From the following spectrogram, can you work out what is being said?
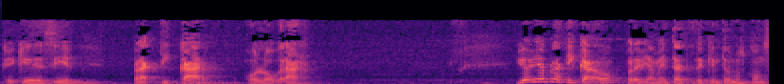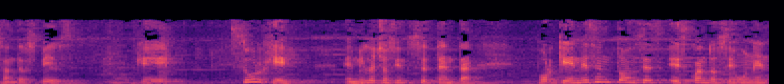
que quiere decir practicar o lograr. Yo había platicado previamente, antes de que entremos con Sanders Peirce, que surge en 1870 porque en ese entonces es cuando se unen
